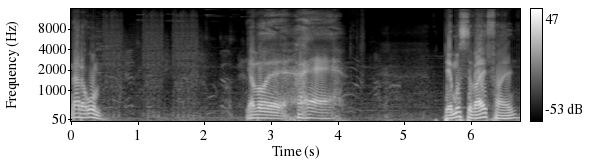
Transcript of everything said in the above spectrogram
Na, da oben. Jawohl. Der musste weit fallen.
